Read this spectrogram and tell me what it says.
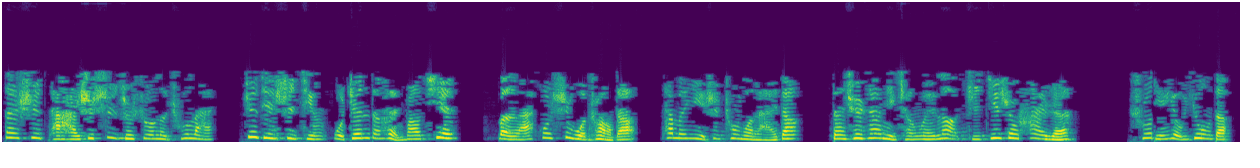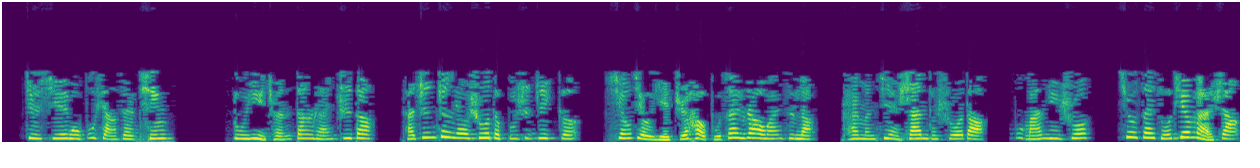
但是他还是试着说了出来。这件事情我真的很抱歉，本来祸是我闯的，他们也是冲我来的，但却让你成为了直接受害人。说点有用的，这些我不想再听。杜奕晨当然知道，他真正要说的不是这个，萧九也只好不再绕弯子了，开门见山的说道：“不瞒你说，就在昨天晚上，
